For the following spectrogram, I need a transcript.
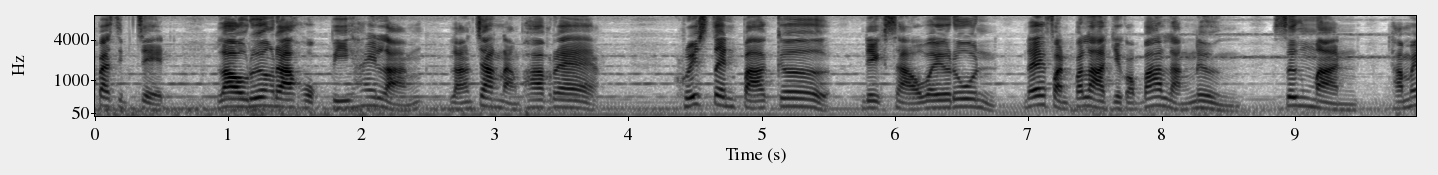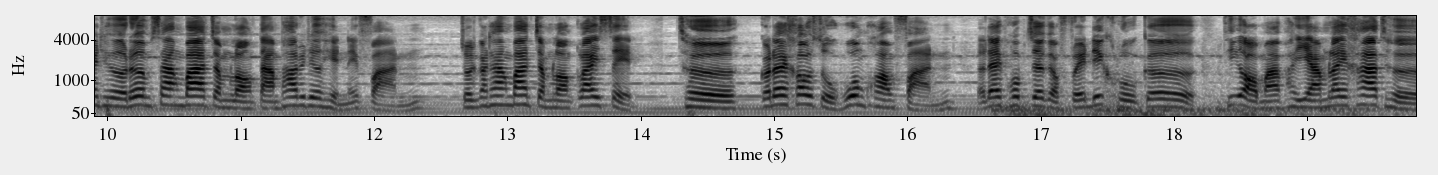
1987 เล่าเรื่องราว 6 ปีให้หลังหลังจากหนังภาคแรก คริสเตนปาร์เกอร์ เด็กสาววัยรุ่น ได้ฝันประหลาดเกี่ยวกับบ้านหลังหนึ่ง ซึ่งมันทำให้เธอเริ่มสร้างบ้านจำลองตามภาพที่เธอเห็นในฝัน จนกระทั่งบ้านจำลองใกล้เสร็จ เธอก็ได้เข้าสู่ห่วงความฝัน และได้พบเจอกับเฟรดดี้ครูเกอร์ที่ออกมาพยายามไล่ฆ่าเธอ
